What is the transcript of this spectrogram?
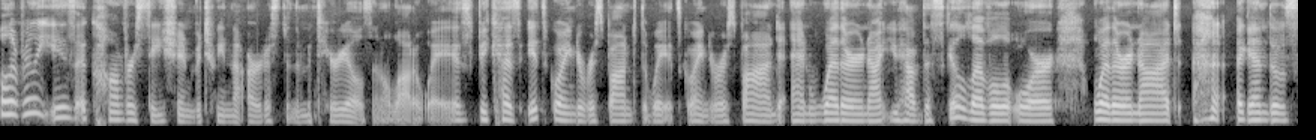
Well, it really is a conversation between the artist and the materials in a lot of ways because it's going to respond the way it's going to respond and whether or not you have the skill level or whether or not again those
